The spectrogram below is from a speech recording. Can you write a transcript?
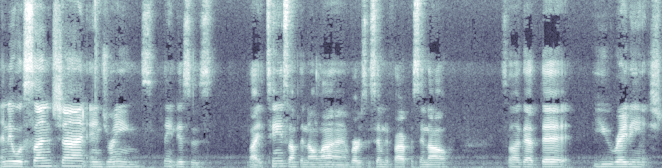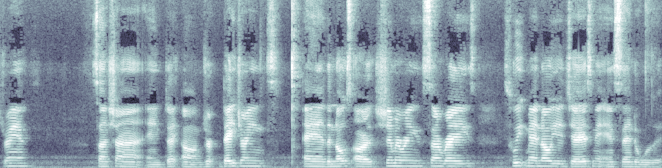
And it was Sunshine and Dreams. I think this is like 10 something online versus 75% off. So I got that You Radiant Strength, Sunshine and day, um, Daydreams. And the notes are Shimmering Sun Rays, Sweet Magnolia, Jasmine, and Sandalwood.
